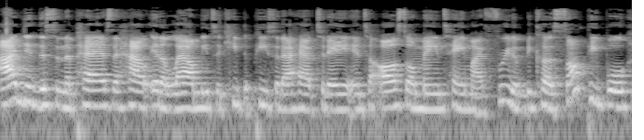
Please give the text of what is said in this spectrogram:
I did this in the past and how it allowed me to keep the peace that I have today and to also maintain my freedom because some people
